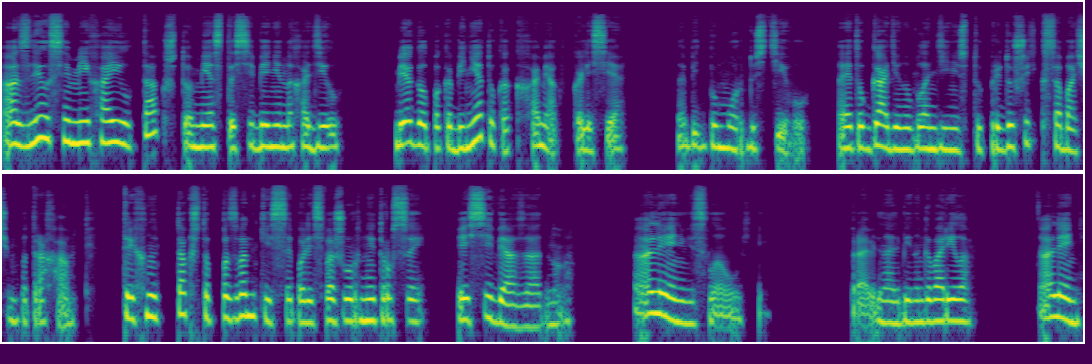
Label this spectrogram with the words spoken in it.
А злился Михаил так, что места себе не находил. Бегал по кабинету, как хомяк в колесе. Набить бы морду Стиву, а эту гадину блондинистую придушить к собачьим потрохам. Тряхнуть так, чтоб позвонки сыпались в ажурные трусы. И себя заодно. Олень веслоухий. Правильно Альбина говорила. Олень.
